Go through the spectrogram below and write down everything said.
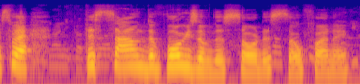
swear, the sound, the voice of the sword is so funny.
